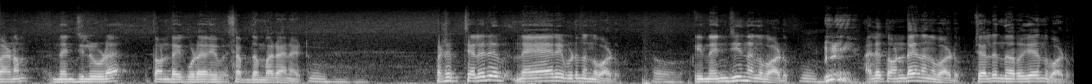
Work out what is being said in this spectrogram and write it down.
വേണം നെഞ്ചിലൂടെ തൊണ്ടയിൽ കൂടെ ശബ്ദം വരാനായിട്ട്. പക്ഷെ ചിലർ നേരെ ഇവിടുന്ന് അങ്ങ് പാടും. ഈ നെഞ്ചിൽ നിന്ന് അങ്ങ് പാടും. അല്ലെ തൊണ്ടയിൽ നിന്ന് അങ്ങ് പാടും. ചിലർ നെറുകയെന്ന് പാടും.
